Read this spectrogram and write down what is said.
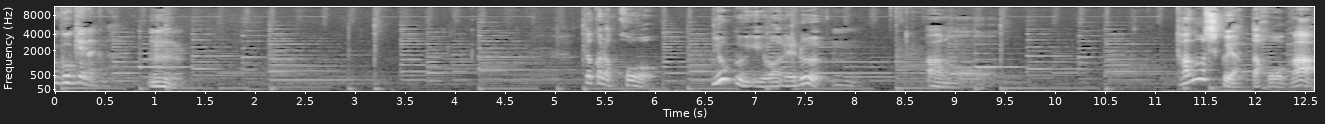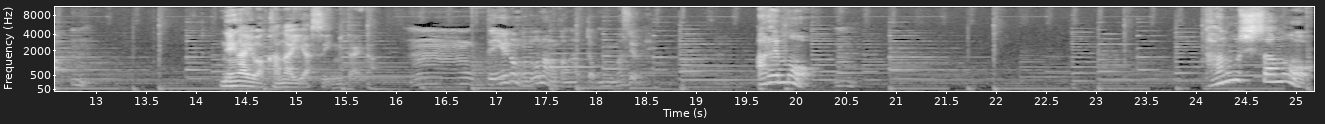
ー動けなくなる。うん。だからこうよく言われるうん。あの楽しくやった方がうん。願いは叶いやすいみたいなっていうのもどうなのかなって思いますよね、あれも楽しさの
